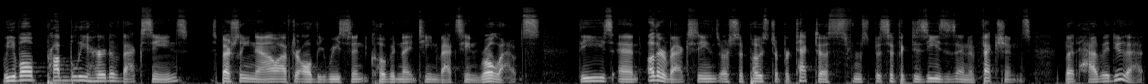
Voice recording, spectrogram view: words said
We've all probably heard of vaccines, especially now after all the recent COVID 19 vaccine rollouts. These and other vaccines are supposed to protect us from specific diseases and infections, but how do they do that?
